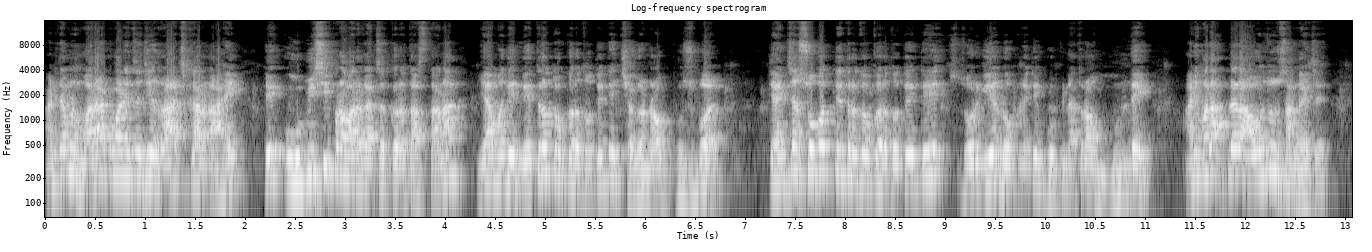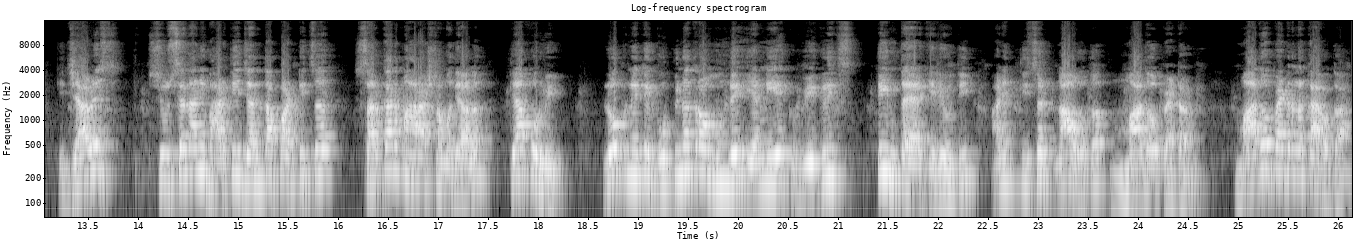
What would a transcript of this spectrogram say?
आणि त्यामुळे मराठवाड्याचं जे राजकारण आहे हे ओबीसी प्रवर्गाचं करत असताना यामध्ये नेतृत्व करत होते ते छगनराव भुजबळ. त्यांच्यासोबत नेतृत्व करत होते ते स्वर्गीय लोकनेते गोपीनाथराव मुंडे. आणि मला आपल्याला आवर्जून सांगायचंय की ज्यावेळेस शिवसेना आणि भारतीय जनता पार्टीचं सरकार महाराष्ट्रामध्ये आलं त्यापूर्वी लोकनेते गोपीनाथराव मुंडे यांनी एक वेगळीच टीम तयार केली होती आणि तिचं नाव होतं माधव पॅटर्न. माधव पॅटर्न काय होता?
